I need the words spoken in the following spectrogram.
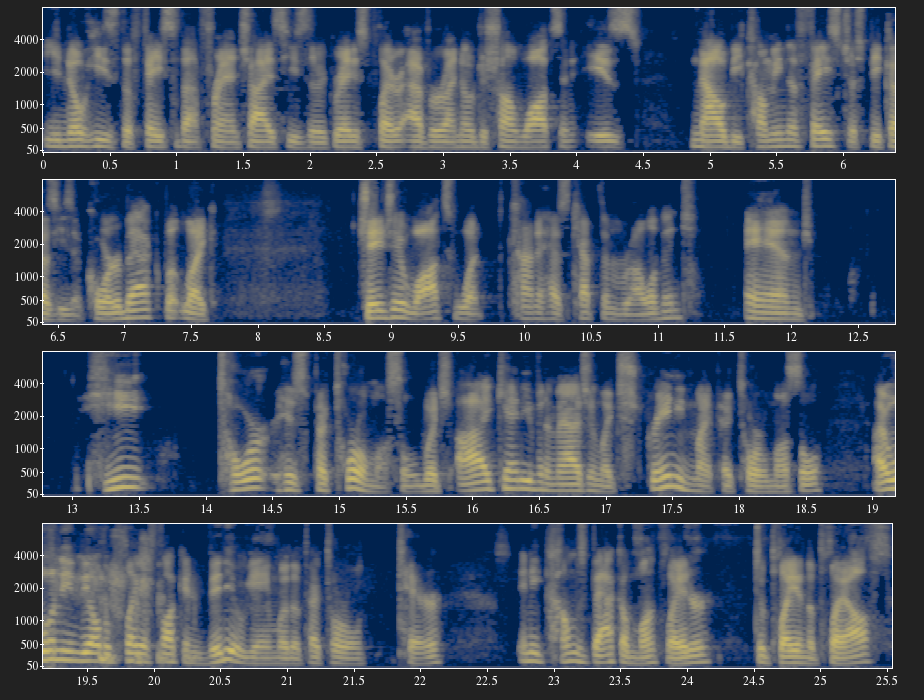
you know, he's the face of that franchise. He's their greatest player ever. I know Deshaun Watson is now becoming the face just because he's a quarterback, but like JJ Watt's what kind of has kept them relevant, and he tore his pectoral muscle, which I can't even imagine like straining my pectoral muscle. I wouldn't even be able to play a fucking video game with a pectoral tear. And he comes back a month later to play in the playoffs.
